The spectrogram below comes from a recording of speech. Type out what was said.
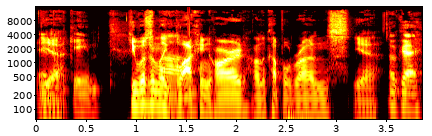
in yeah. that game. He wasn't like um, blocking hard on a couple runs. Yeah. Okay.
